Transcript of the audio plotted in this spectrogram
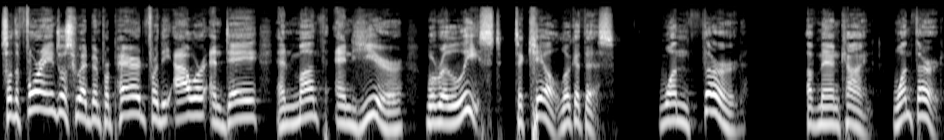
So the four angels who had been prepared for the hour and day and month and year were released to kill. Look at this one third of mankind. One third.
